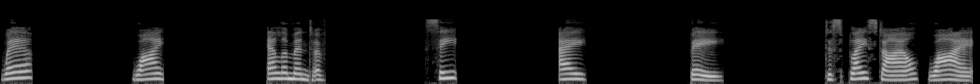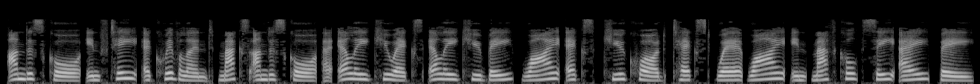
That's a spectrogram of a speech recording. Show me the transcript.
where y element of C A b display style y underscore inf t equivalent max underscore a leqx leqb y x q quad text where y in mathcal c a b.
